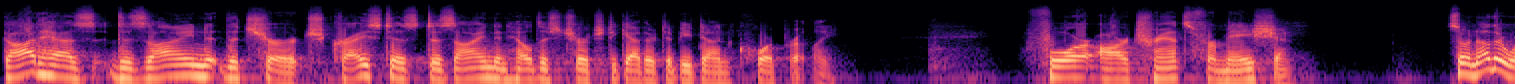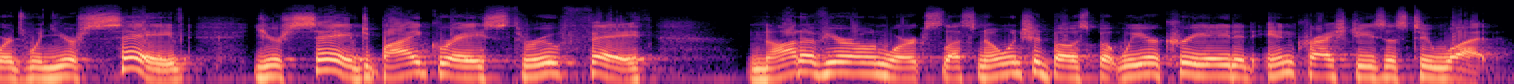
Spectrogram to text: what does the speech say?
God has designed the church, Christ has designed and held his church together to be done corporately for our transformation. So, in other words, when you're saved, you're saved by grace through faith, not of your own works, lest no one should boast, but we are created in Christ Jesus to what?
